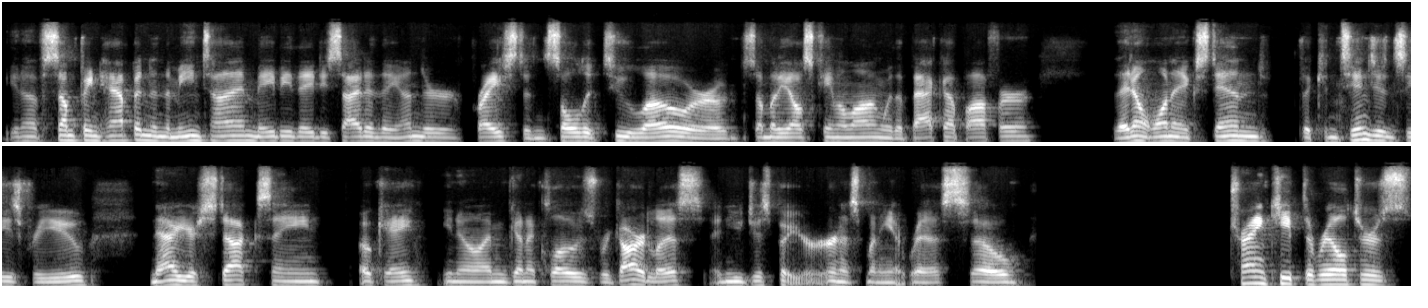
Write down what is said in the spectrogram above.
you know, if something happened in the meantime, maybe they decided they underpriced and sold it too low, or somebody else came along with a backup offer. They don't want to extend the contingencies for you. Now you're stuck saying, okay, you know, I'm going to close regardless. And you just put your earnest money at risk. So try and keep the realtors'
